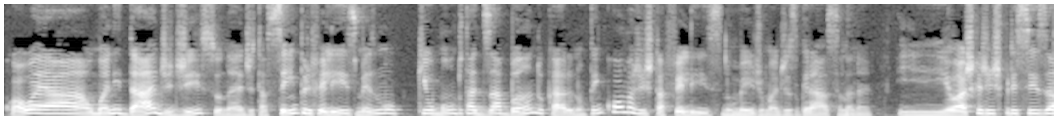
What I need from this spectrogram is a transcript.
Qual é a humanidade disso, né? De estar tá sempre feliz, mesmo que o mundo tá desabando, cara. Não tem como a gente estar tá feliz no meio de uma desgraça, né? E eu acho que a gente precisa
